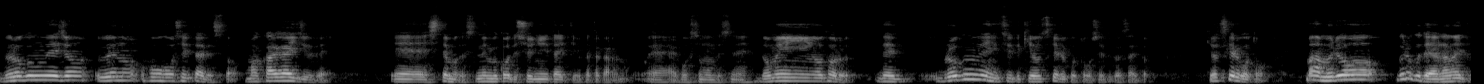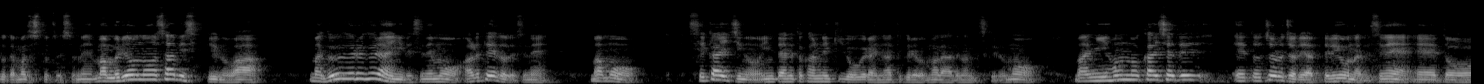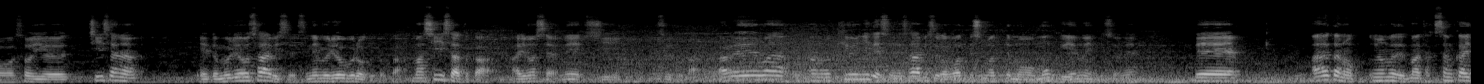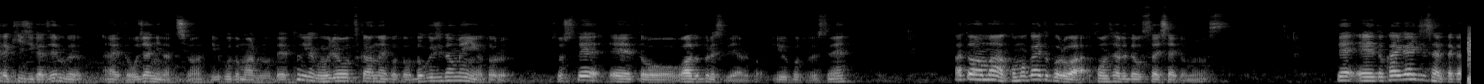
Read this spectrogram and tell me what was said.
ブログ運営上、上の方法を知りたいですと、まあ、海外移住で、えー、してもですね、向こうで収入得たいという方からの、えー、ご質問ですね。ドメインを取る。で、ブログ運営について気をつけることを教えてくださいと。気をつけること。まあ、無料ブログでやらないってことはまず一つですよね。まあ、無料のサービスっていうのは、まあ、Google ぐらいにですね、もうある程度ですね、まあ、もう世界一のインターネット関連企業ぐらいになってくればまだあれなんですけども、まあ、日本の会社で、えーと、ちょろちょろやってるようなですね、えーと、そういう小さな、えーと、無料サービスですね、無料ブログとか、まあ、シーサーとかありましたよね、FC2 とか。あれはあの急にですねサービスが終わってしまっても文句言えないんですよね。であなたの今まで、まあ、たくさん書いた記事が全部、えー、とおじゃんになってしまうということもあるので、とにかく無料を使わないこと、独自ドメインを取る、そして、えーとワードプレスでやるということですね。あとはまあ細かいところはコンサルでお伝えしたいと思います。で、えー、と海外移住された方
